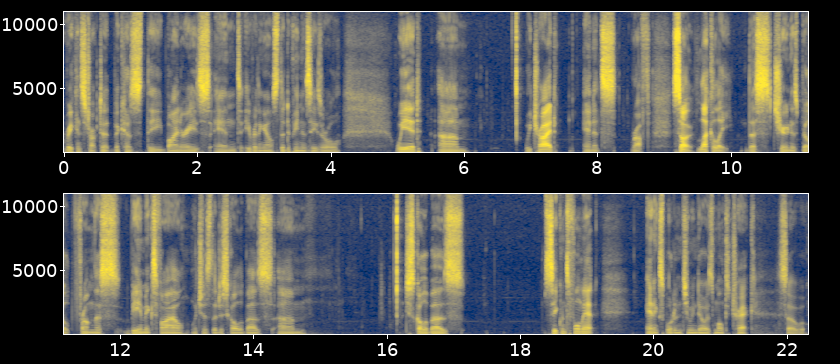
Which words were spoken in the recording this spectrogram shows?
reconstruct it because the binaries and everything else, the dependencies are all weird. Um, we tried, and it's rough. So luckily, this tune is built from this BMX file, which is the Jeskola Buzz, um, Jeskola Buzz sequence format, and exported into Windows multi-track. So we'll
